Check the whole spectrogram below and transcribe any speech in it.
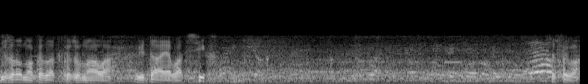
міжнародного козацького журналу. Вітаю вас всіх. Щасливо.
